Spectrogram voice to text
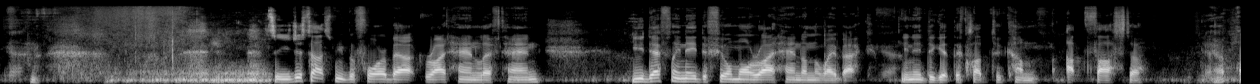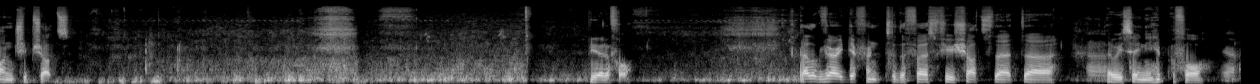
Yeah. so you just asked me before about right hand, left hand. You definitely need to feel more right hand on the way back. Yeah. You need to get the club to come up faster Yeah. uh, on chip shots. Beautiful. They look very different to the first few shots that uh, that we've seen you hit before. Yeah.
